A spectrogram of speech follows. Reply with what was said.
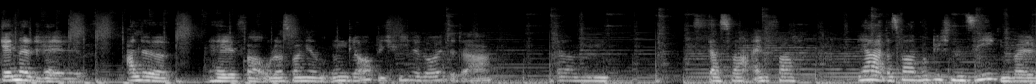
generell alle Helfer, oder es waren ja so unglaublich viele Leute da. Ähm, das war einfach, ja, das war wirklich ein Segen, weil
